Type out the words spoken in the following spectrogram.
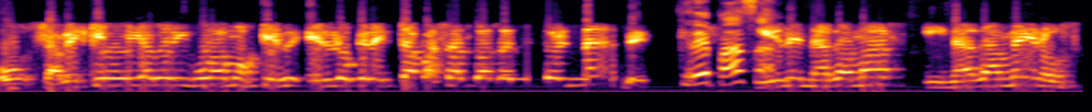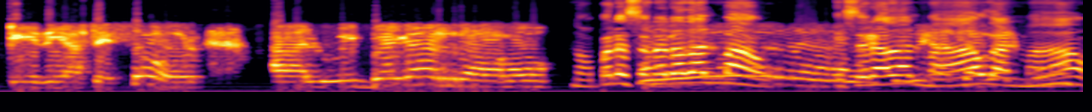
O sabes que hoy averiguamos qué es lo que le está pasando a Santo Hernández. ¿Qué le pasa? Tiene nada más y nada menos que de asesor a Luis Vega Ramos. No, pero eso no era Dalmau. Eso era Dalmau, Dalmau.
